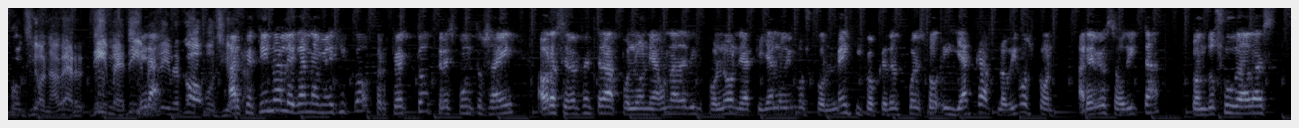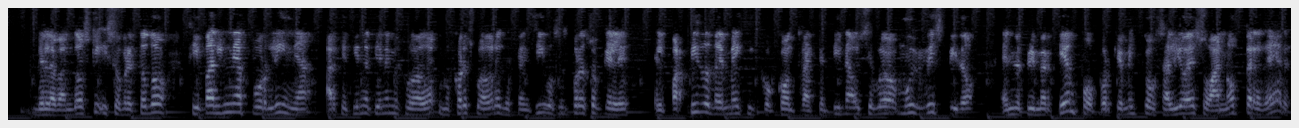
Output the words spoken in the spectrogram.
funciona? A ver, dime, dime, dime, ¿cómo funciona? Argentina le gana a México, perfecto, tres puntos ahí. Ahora se va a enfrentar a Polonia, una débil Polonia que ya lo vimos con México, que puesto, y ya lo vimos con Arabia Saudita, con dos jugadas de Lewandowski y sobre todo si va línea por línea, Argentina tiene mejores jugadores defensivos. Es por eso que el partido de México contra Argentina hoy se ve muy ríspido en el primer tiempo, porque México salió eso, a no perder,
